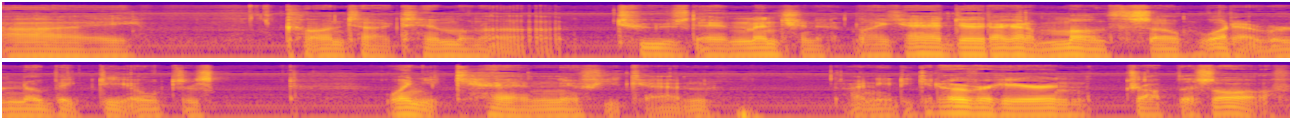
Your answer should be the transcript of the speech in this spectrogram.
I contact him on a Tuesday and mention it. Like, hey, dude, I got a month, so whatever, no big deal. Just when you can, if you can. I need to get over here and drop this off.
